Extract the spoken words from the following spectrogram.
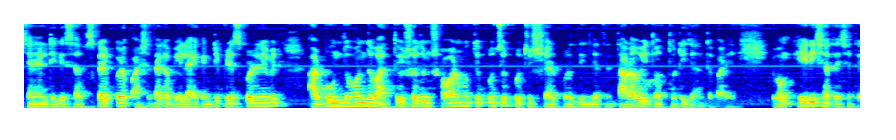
চ্যানেলটিকে সাবস্ক্রাইব করে পাশে থাকা বেল আইকনটি প্রেস করে নেবেন। আর বন্ধুবান্ধব আত্মীয় স্বজন সবার মধ্যে প্রচুর প্রচুর শেয়ার করে দিন, যাতে তারাও এই তথ্যটি জানতে পারে। এবং এরই সাথে সাথে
